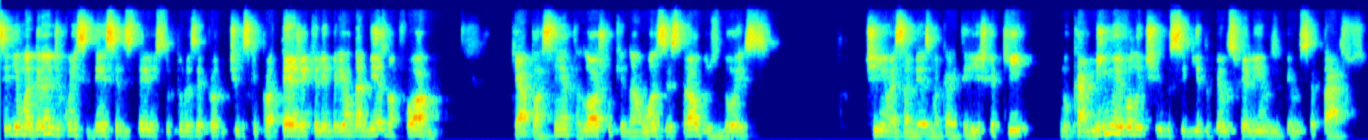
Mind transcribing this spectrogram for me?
seria uma grande coincidência eles terem estruturas reprodutivas que protegem aquele embrião da mesma forma que a placenta? Lógico que não. O ancestral dos dois tinham essa mesma característica que, no caminho evolutivo seguido pelos felinos e pelos cetáceos,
